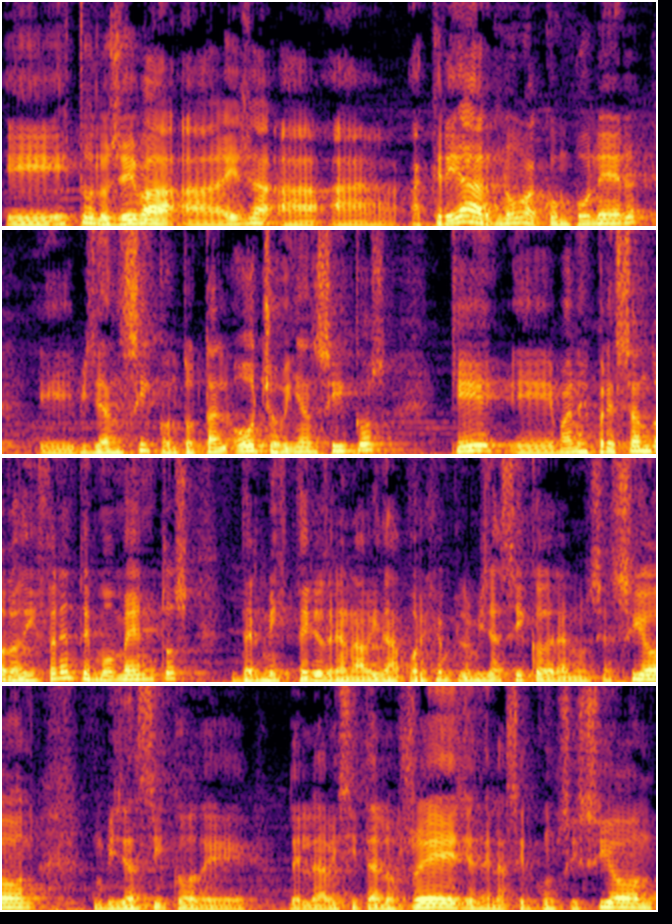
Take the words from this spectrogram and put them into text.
esto lo lleva a ella a, crear, ¿no? a componer villancicos, en total ocho villancicos, que eh, van expresando los diferentes momentos del misterio de la Navidad. Por ejemplo, el villancico de la Anunciación, un villancico de, la visita de los reyes, de la circuncisión,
